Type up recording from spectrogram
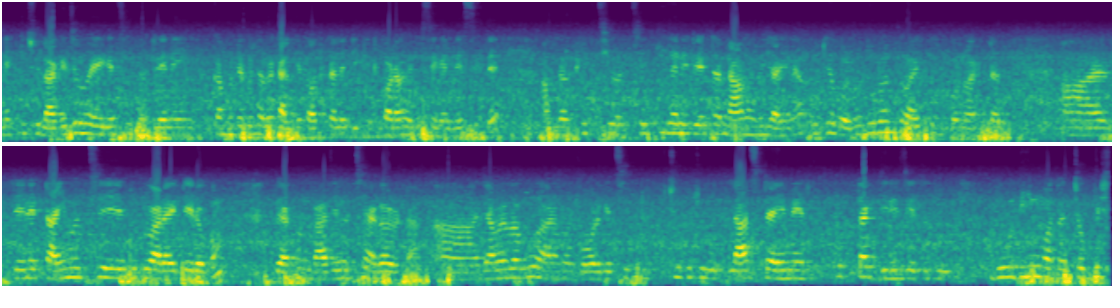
অনেক কিছু লাগেজও হয়ে গেছে, তো ট্রেনে কমফোর্টেবল হবে। কালকে তৎকালে টিকিট করা হয়েছে সেকেন্ড এসিতে আমরা ফিরছি হচ্ছে, কী জানি ট্রেনটার নাম আমি জানি না, উঠে বলব দুরন্ত আই থিঙ্ক কোনো একটা আর ট্রেনের টাইম হচ্ছে দুটো আড়াইটে এরকম। তো এখন বাজে হচ্ছে এগারোটা। জামাইবাবু আর আমার বর গেছে কিছু কিছু লাস্ট টাইমের টুকটাক জিনিস যেহেতু দু- দুদিন মতন চব্বিশ,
